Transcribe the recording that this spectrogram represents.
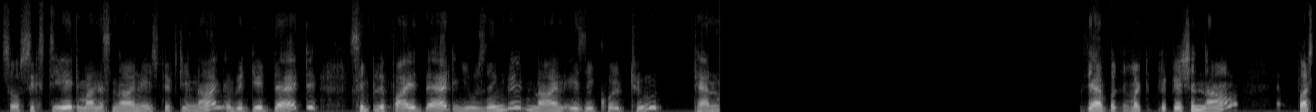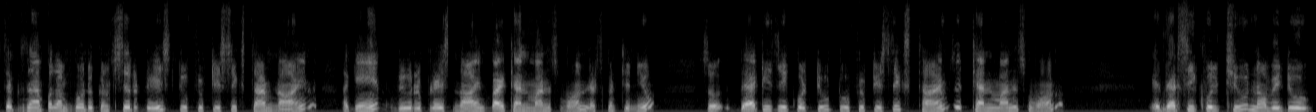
So 68 minus 9 is 59. We did that, simplified that using 9 is equal to 10. Example multiplication now. First example I'm going to consider is 256 times 9 again we replace 9 by 10 minus 1 let's continue. So that is equal to 256 times 10 minus 1 and that's equal to now we do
